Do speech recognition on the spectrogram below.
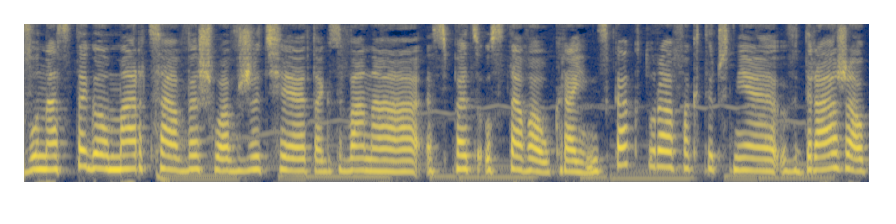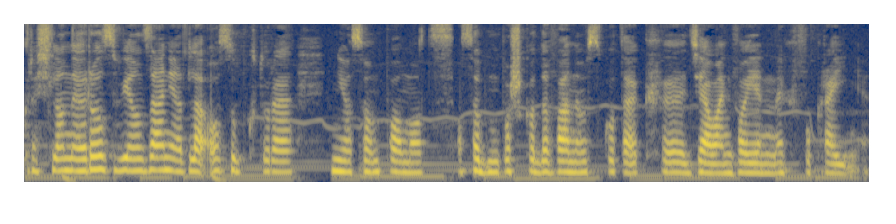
12 marca weszła w życie tak zwana specustawa ukraińska, która faktycznie wdraża określone rozwiązania dla osób, które niosą pomoc osobom poszkodowanym wskutek e, działań wojennych w Ukrainie.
